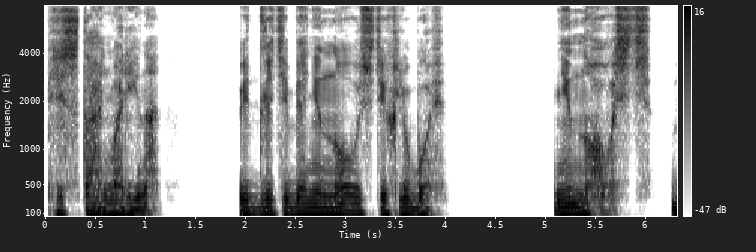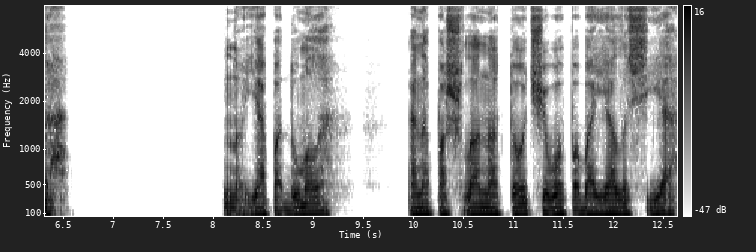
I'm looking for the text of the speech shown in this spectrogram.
перестань, Марина. Ведь для тебя не новость их любовь. Не новость, да. Но я подумала, она пошла на то, чего побоялась я.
